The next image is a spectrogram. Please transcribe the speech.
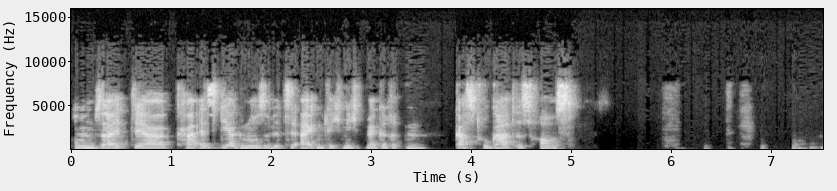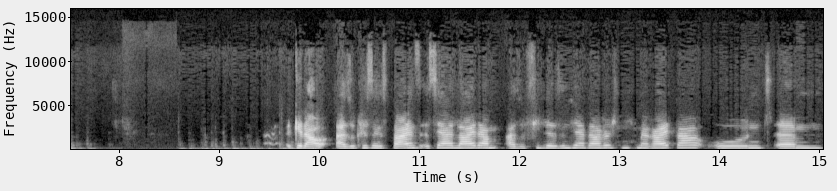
Und seit der KS-Diagnose wird sie eigentlich nicht mehr geritten. Gastrogat ist raus. Genau, also Kissing Spines ist ja leider, also viele sind ja dadurch nicht mehr reitbar und ähm,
